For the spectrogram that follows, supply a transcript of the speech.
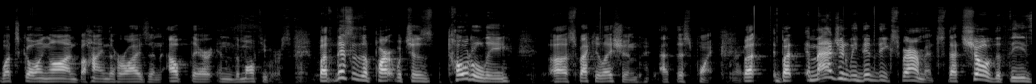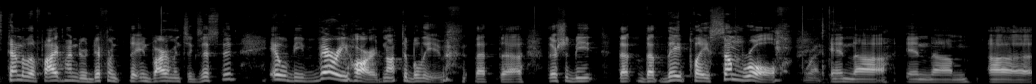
what's going on behind the horizon out there in the multiverse. But this is a part which is totally uh, speculation at this point. Right. But but imagine we did the experiments that showed that these 10 to the 500 different environments existed. It would be very hard not to believe that uh, there should be that that they play some role right. in uh, in um, uh,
